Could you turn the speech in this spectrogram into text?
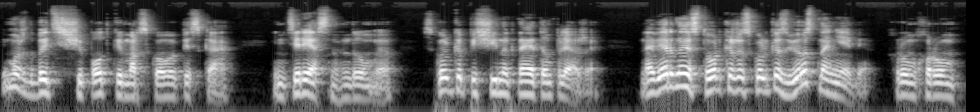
и, может быть, щепоткой морского песка. Интересно, думаю, сколько песчинок на этом пляже? Наверное, столько же, сколько звезд на небе. Хрум-хрум.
